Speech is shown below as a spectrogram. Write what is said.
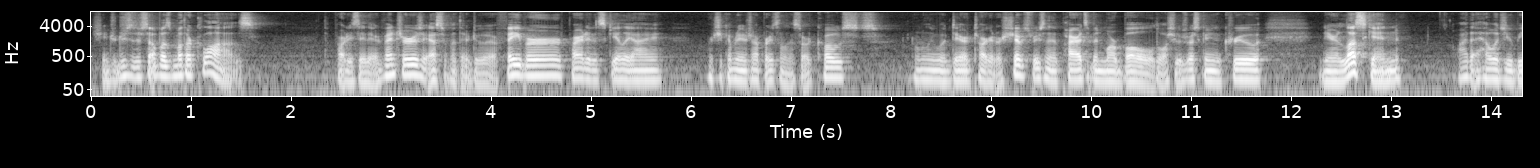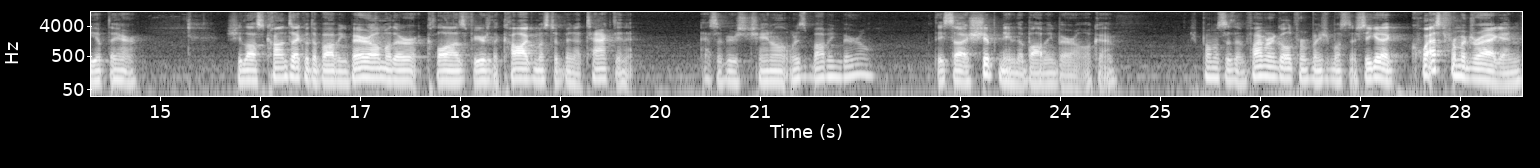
She introduces herself as Mother Claus. The party say they're adventurers. They ask if they're doing her a favor prior to the Scaly Eye merchant company which operates on the Sword Coast. Normally would dare target her ships. Recently, the pirates have been more bold. While she was rescuing a crew near Luskan, why the hell would you be up there? She lost contact with the bobbing barrel. Mother Claus fears the cog must have been attacked in Asavir's channel. What is bobbing barrel? They saw a ship named the bobbing barrel. Okay. She promises them 500 gold for information. So you get a quest from a dragon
